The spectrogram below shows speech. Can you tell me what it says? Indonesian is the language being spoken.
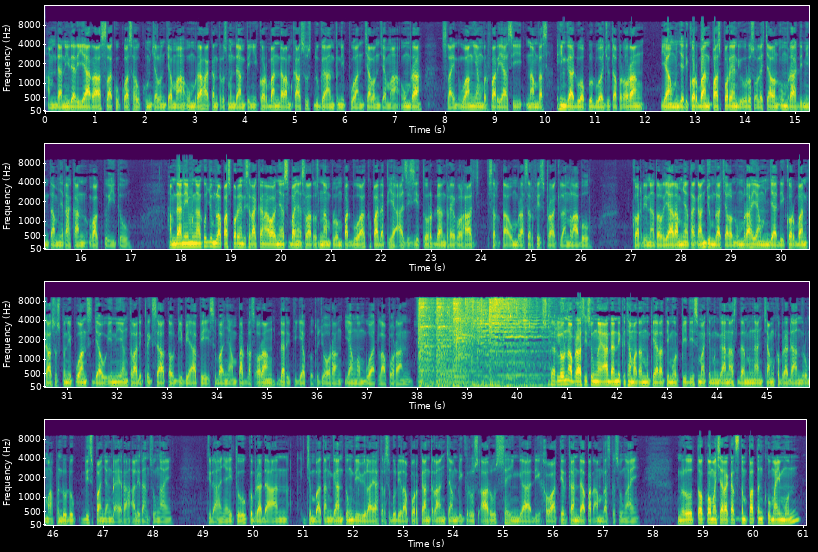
Hamdani dari Yara selaku kuasa hukum calon jamaah umrah akan terus mendampingi korban dalam kasus dugaan penipuan calon jamaah umrah selain uang yang bervariasi 16 hingga 22 juta per orang yang menjadi korban paspor yang diurus oleh calon umrah diminta menyerahkan waktu itu. Hamdani mengaku jumlah paspor yang diserahkan awalnya sebanyak 164 buah kepada pihak Azizi Tour dan Travel Hajj serta umrah servis perwakilan Melabuh. Koordinator Yara menyatakan jumlah calon umrah yang menjadi korban kasus penipuan sejauh ini yang telah diperiksa atau di BAP sebanyak 14 orang dari 37 orang yang membuat laporan. Darlun abrasi Sungai Adan di Kecamatan Mutiara Timur Pidi semakin mengganas dan mengancam keberadaan rumah penduduk di sepanjang daerah aliran sungai. Tidak hanya itu, keberadaan jembatan gantung di wilayah tersebut dilaporkan terancam digerus arus sehingga dikhawatirkan dapat amblas ke sungai. Menurut tokoh masyarakat setempat Tengku Maimun,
